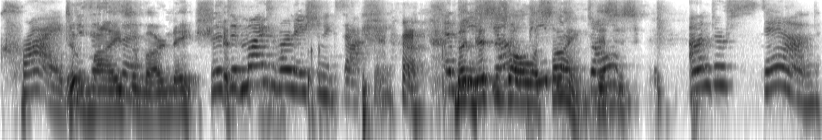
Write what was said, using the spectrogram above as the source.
cry. demise the- of our nation. the demise of our nation, exactly. But this is all a sign. This is understand.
